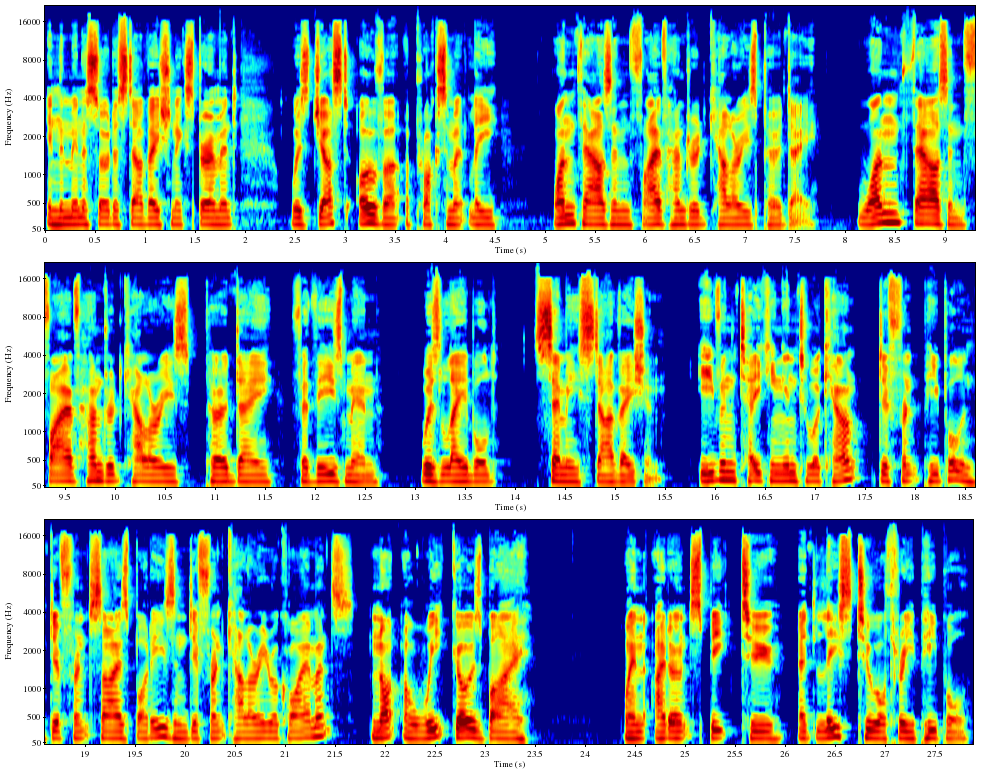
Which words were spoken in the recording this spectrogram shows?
in the Minnesota starvation experiment was just over approximately 1,500 calories per day. 1,500 calories per day for these men was labeled semi starvation. Even taking into account different people and different size bodies and different calorie requirements, not a week goes by when I don't speak to at least two or three people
